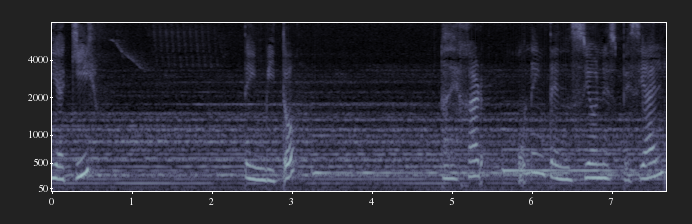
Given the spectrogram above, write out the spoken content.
Y aquí te invito a dejar una intención especial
